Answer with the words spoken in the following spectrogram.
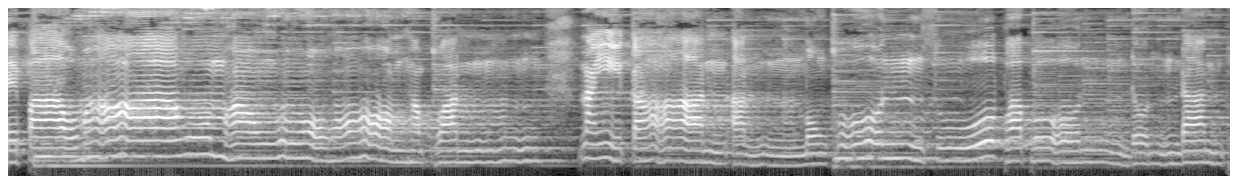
ได้เป่ามาหุ้มเฮาห้องหับควัน ในการอันมงคลสุภาพลดนด้านพ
